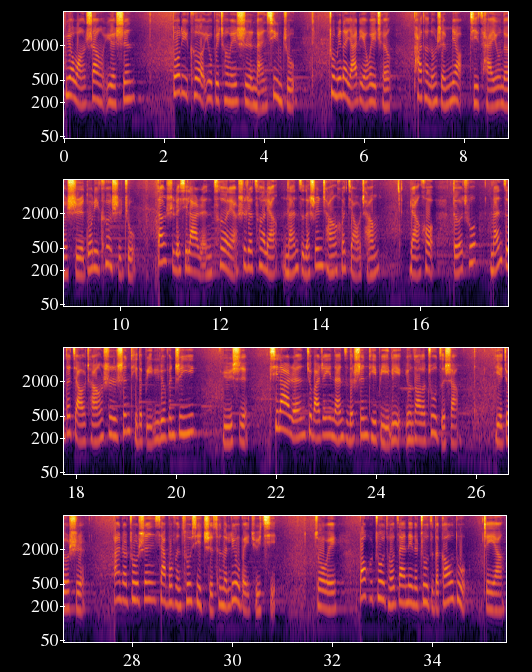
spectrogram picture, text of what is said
越往上越深。多利克又被称为是男性柱，著名的雅典卫城帕特农神庙即采用的是多利克式柱。当时的希腊人测量，试着测量男子的身长和脚长，然后得出。男子的脚长是身体的比例六分之一，于是希腊人就把这一男子的身体比例用到了柱子上，也就是按照柱身下部分粗细尺寸的六倍举起，作为包括柱头在内的柱子的高度。这样，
